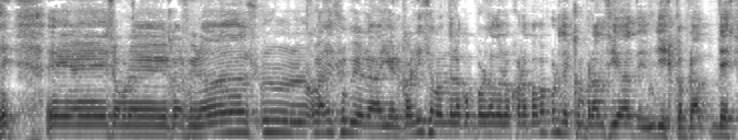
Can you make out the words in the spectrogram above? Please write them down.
eh, sobre que al final mm, la Subiela y el Cali se van de la comparsa de los carapapas por discrepancia, des-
